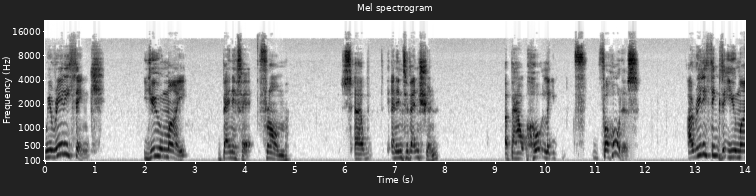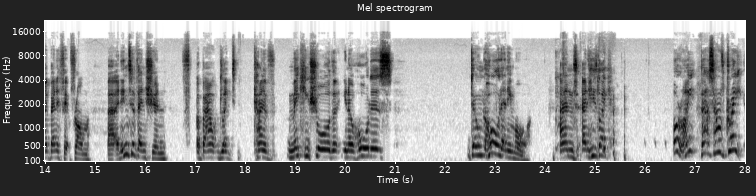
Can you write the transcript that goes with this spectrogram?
we really think you might benefit from uh, an intervention about ho- like f- for hoarders. I really think that you might benefit from uh, an intervention f- about like kind of making sure that you know hoarders don't hoard anymore. And and he's like, all right, that sounds great.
